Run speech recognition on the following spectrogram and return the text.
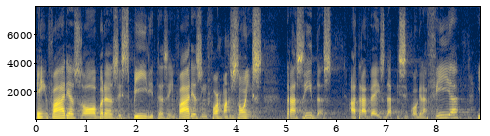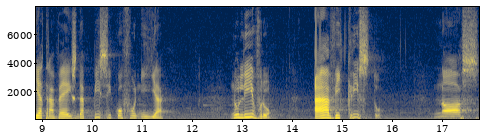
em várias obras espíritas, em várias informações trazidas através da psicografia e através da psicofonia. No livro Ave Cristo, nós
